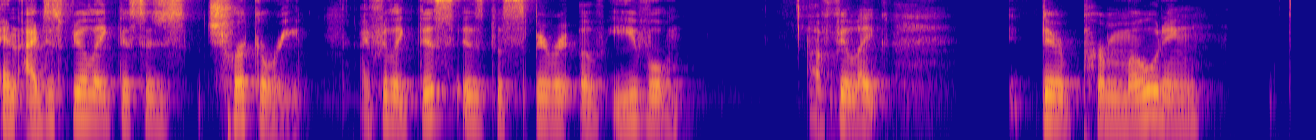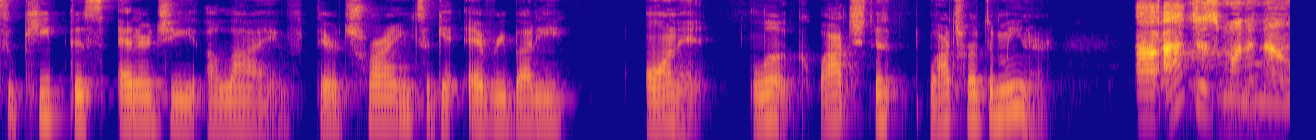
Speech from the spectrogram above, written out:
And I just feel like this is trickery. I feel like this is the spirit of evil. I feel like they're promoting to keep this energy alive. They're trying to get everybody on it. Look, watch the watch her demeanor. Uh, I just want to know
